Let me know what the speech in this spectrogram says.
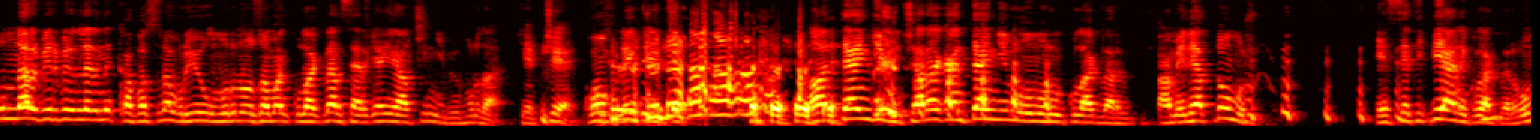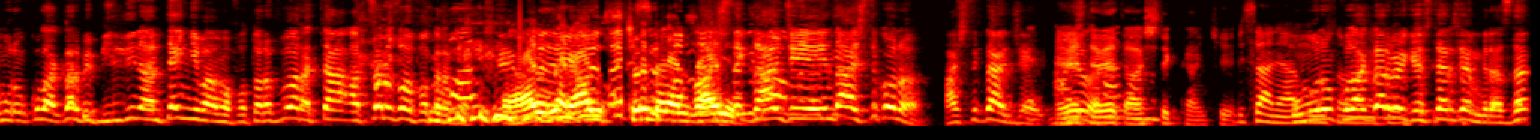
Bunlar birbirlerinin kafasına vuruyor. Umur'un o zaman kulaklar Sergen Yalçın gibi burada. Kepçe. Komple kepçe. anten gibi. Çarak anten gibi Umur'un kulakları. Ameliyatlı Umur. Estetikli yani kulakları. Umur'un kulaklar bir bildiğin anten gibi ama fotoğrafı var. Hatta atsanız o fotoğrafı. Hayır hayır. açtık daha önce yayında açtık onu. Açtık daha önce. Evet Biliyorlar. evet açtık kanki. Bir saniye abi. Umur'un bunu kulaklar böyle göstereceğim birazdan.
